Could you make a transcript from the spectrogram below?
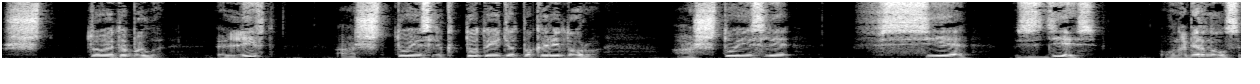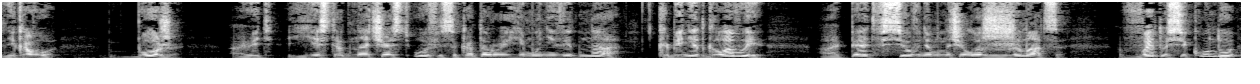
Что это было? Лифт? А что, если кто-то идет по коридору? А что, если все здесь? Он обернулся. Никого. Боже, а ведь есть одна часть офиса, которая ему не видна. Кабинет главы. Опять все в нем начало сжиматься. В эту секунду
